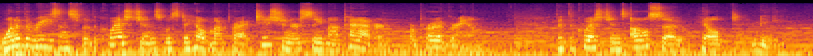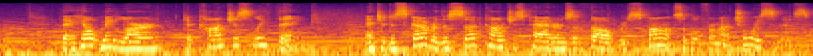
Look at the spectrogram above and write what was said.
One of the reasons for the questions was to help my practitioner see my pattern or program, but the questions also helped me. They helped me learn to consciously think and to discover the subconscious patterns of thought responsible for my choices.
